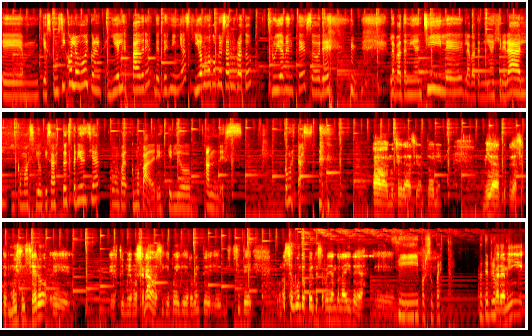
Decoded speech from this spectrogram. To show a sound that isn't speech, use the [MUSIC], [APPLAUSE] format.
em, que es un psicólogo y, él es padre de tres niñas, y vamos a conversar un rato fluidamente sobre [LAUGHS] la paternidad en Chile, la paternidad en general y cómo ha sido quizás tu experiencia como, como padre, querido Andes. ¿Cómo estás? Ah, muchas gracias, Antonio. Mira, para ser muy sincero, eh, estoy muy emocionado, así que puede que de repente eh, necesite unos segundos para ir desarrollando la idea. Eh, sí, por supuesto. No te preocupes. Para mí,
